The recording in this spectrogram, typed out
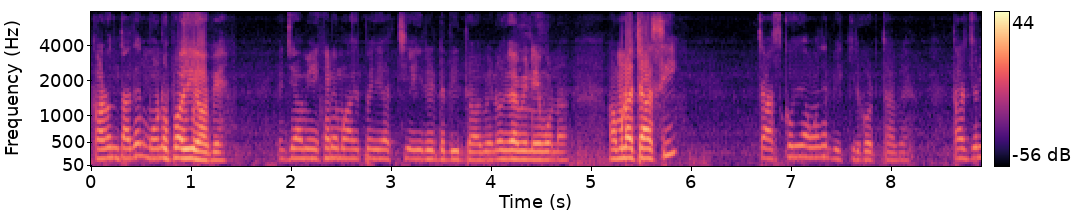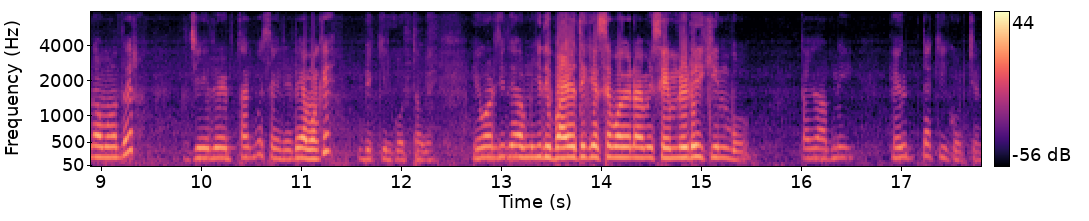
কারণ তাদের মনোপলি হবে। যে আমি এখানে মাল পেয়ে যাচ্ছি, এই রেটে দিতে হবে, নইলে আমি নেব না। আমরা চাষি, চাষ করে আমাদের বিক্রি করতে হবে। তার জন্য আমাদের যে রেট থাকবে, সেই রেটে আমাকে বিক্রি করতে হবে। এবার যদি আপনি যদি বাইরে থেকে এসে বলেন, আমি সেম রেটেই কিনবো, তাহলে আপনি হেল্পটা কী করছেন?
